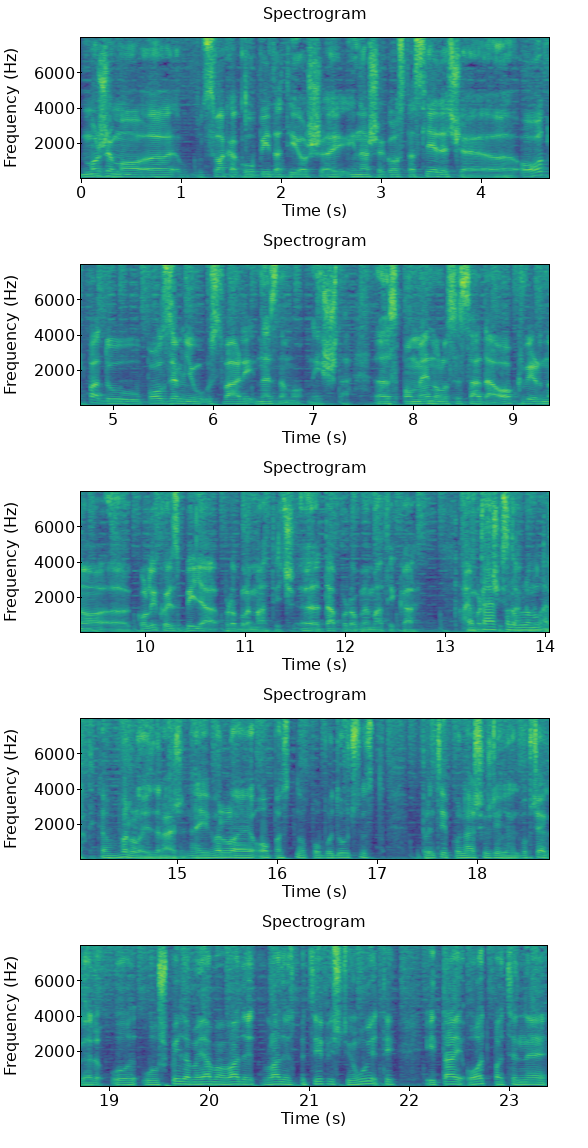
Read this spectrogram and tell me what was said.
možemo e, svakako upitati još e, i naše gosta sljedeće. E, o otpadu u podzemlju u stvari ne znamo ništa. E, spomenulo se sada okvirno e, koliko je zbilja problematič, e, ta problematika ajmo Pa ta reći istaknuta. problematika vrlo izražena i vrlo je opasno po budućnost u principu naših življenja. Zbog čega? Jer u, u špiljama vlade- vladaju specifični uvjeti i taj otpad se ne e,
